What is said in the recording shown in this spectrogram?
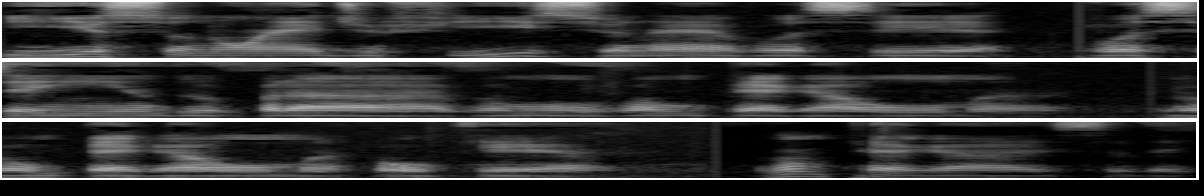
e isso não é difícil, né? Você você indo para vamos vamos pegar uma vamos pegar uma qualquer vamos pegar essa daqui,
